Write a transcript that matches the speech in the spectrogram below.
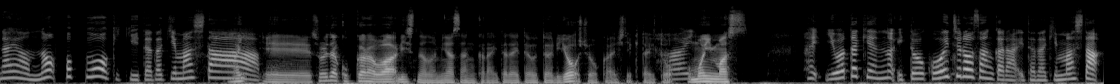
ナヨンのポップをお聞きいただきました。はい、えー、それではここからはリスナーの皆さんからいただいたお便りを紹介していきたいと思います。はい、岩手県の伊藤光一郎さんからいただきました。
